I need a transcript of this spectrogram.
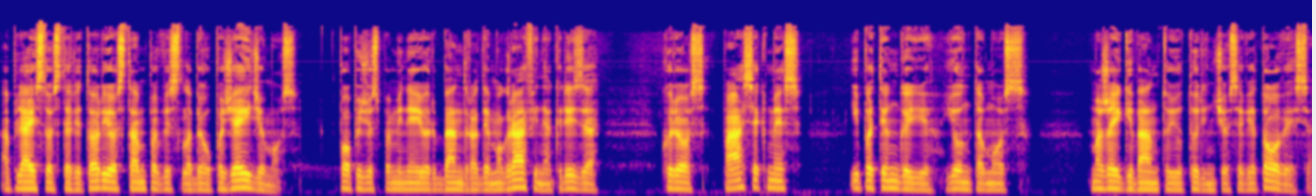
Apleistos teritorijos tampa vis labiau pažeidžiamos. Popiežius paminėjo ir bendrą demografinę krizę, kurios pasiekmes ypatingai juntamos mažai gyventojų turinčiose vietovėse.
